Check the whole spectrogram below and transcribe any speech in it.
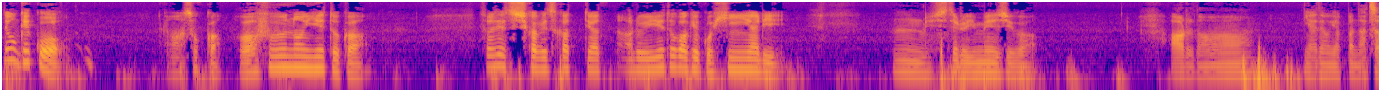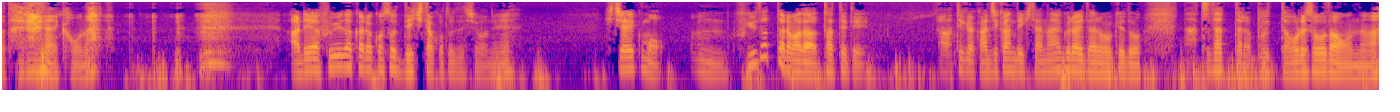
でも結構、あ、そっか、和風の家とか、それで土壁使ってある家とか結構ひんやり、うん、してるイメージがあるないや、でもやっぱ夏は耐えられないかもなあれは冬だからこそできたことでしょうね。ヒッチハイクも、うん、冬だったらまだ立ってて、あ、手がかじかんできたなぐらいだろうけど、夏だったらぶっ倒れそうだもんな。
